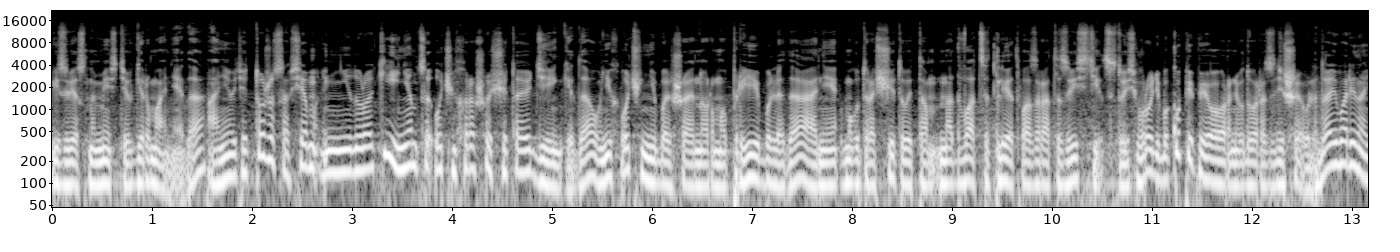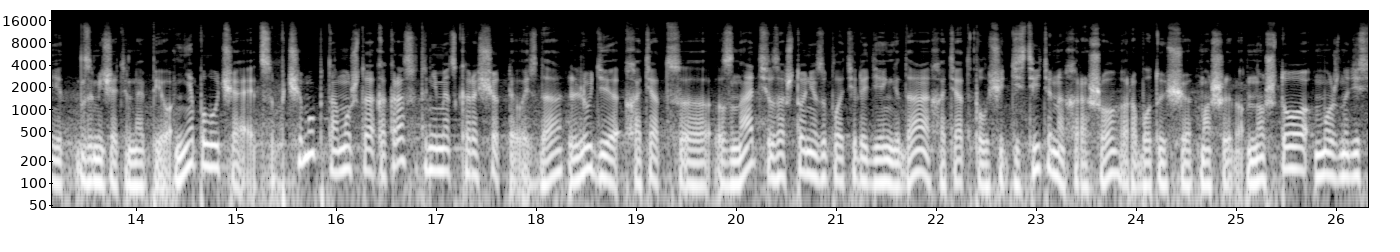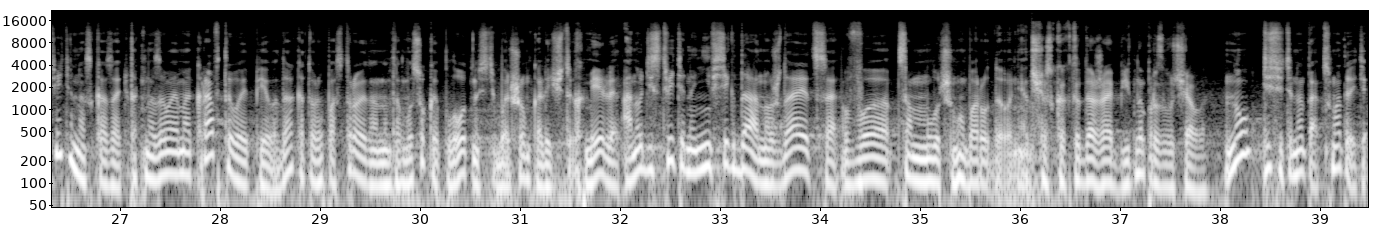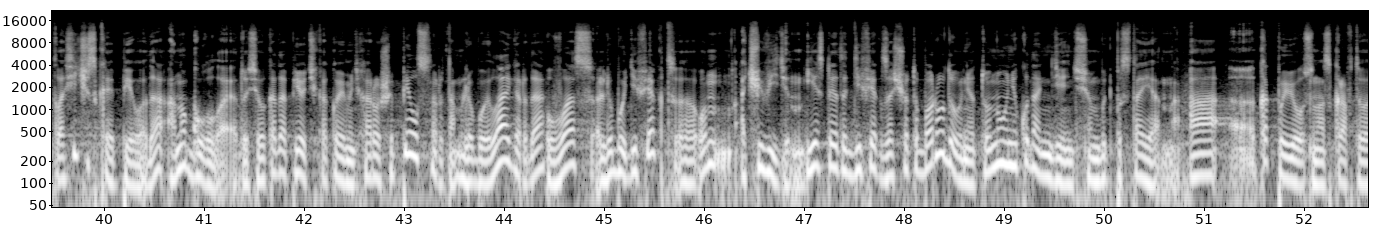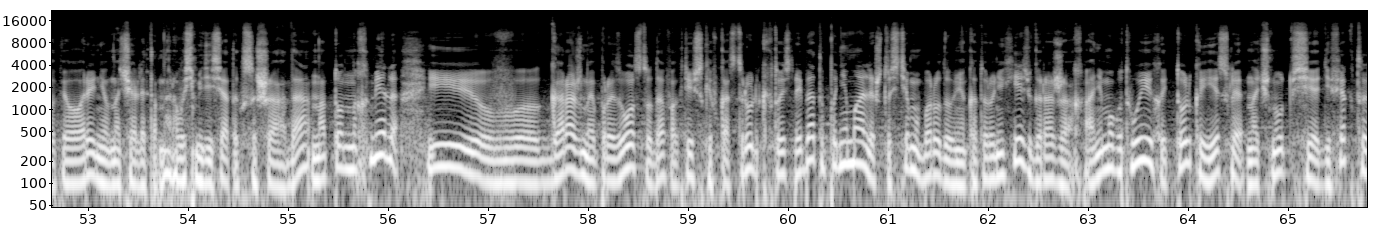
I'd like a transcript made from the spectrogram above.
известном месте в Германии, да. Они ведь тоже совсем не дураки, и немцы очень хорошо считают деньги, да. У них очень небольшая норма прибыли, да. Они могут рассчитывать там на 20 лет возврат инвестиций. То есть вроде бы купи пивоварню в два раза дешевле, да, и вари на ней замечательное пиво. Не получается. Почему? Потому Потому что как раз это немецкая расчетливость, да. Люди хотят э, знать, за что они заплатили деньги, да, хотят получить действительно хорошо работающую машину. Но что можно действительно сказать? Так называемое крафтовое пиво, да, которое построено на там высокой плотности, большом количестве хмеля, оно действительно не всегда нуждается в самом лучшем оборудовании. Сейчас как-то даже обидно прозвучало. Ну, действительно так. Смотрите, классическое пиво, да, оно голое. То есть вы когда пьете какой-нибудь хороший пилснер, там любой лагер, да, у вас любой дефект, э, он очевиден. Если этот дефект за счет оборудования, то ну никуда не денетесь, он будет постоянно. А э, как появилось у нас крафтовое пивоварение в начале, там, наверное, 80-х США, да, на тоннах хмеля и в гаражное производство, да, фактически в кастрюльках. То есть ребята понимали, что с тем оборудованием, которое у них есть в гаражах, они могут выехать только если начнут все дефекты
